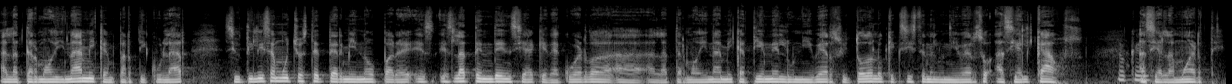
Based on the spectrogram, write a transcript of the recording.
a la termodinámica en particular, se utiliza mucho este término para, es, la tendencia que de acuerdo a, la termodinámica tiene el universo y todo lo que existe en el universo hacia el caos, hacia la muerte.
